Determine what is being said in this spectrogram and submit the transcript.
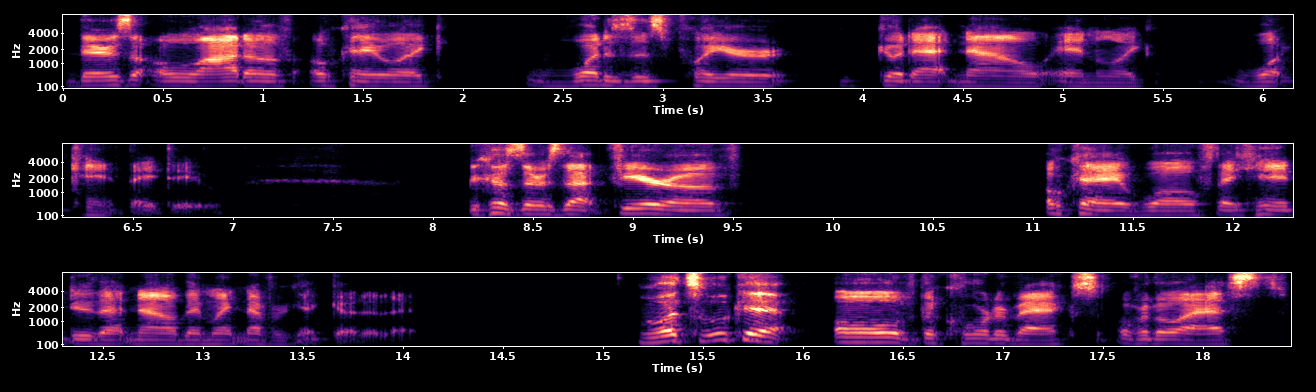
There's a lot of, okay, like, what is this player good at now? And like, what can't they do? Because there's that fear of, okay, well, if they can't do that now, they might never get good at it. Let's look at all of the quarterbacks over the last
